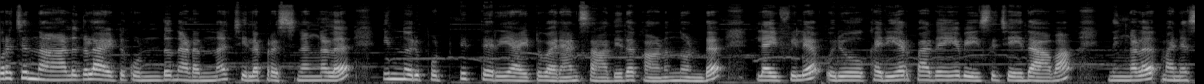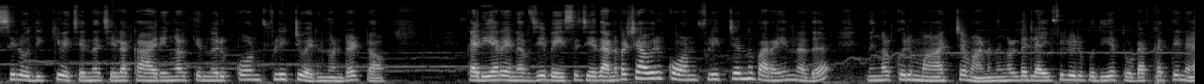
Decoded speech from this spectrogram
കുറച്ച് നാളുകളായിട്ട് കൊണ്ടു നടന്ന ചില പ്രശ്നങ്ങൾ ഇന്നൊരു പൊട്ടിത്തെറിയായിട്ട് വരാൻ സാധ്യത കാണുന്നുണ്ട്. ലൈഫിൽ ഒരു കരിയർ പാതയെ ബേസ് ചെയ്താവാം. നിങ്ങൾ മനസ്സിൽ ഒതുക്കി വെച്ചിരുന്ന ചില കാര്യങ്ങൾക്ക് ഇന്നൊരു കോൺഫ്ലിക്റ്റ് വരുന്നുണ്ട് കേട്ടോ കരിയർ എനർജി ബേസ് ചെയ്താണ് പക്ഷെ ആ ഒരു കോൺഫ്ലിക്റ്റ് എന്ന് പറയുന്നത് നിങ്ങൾക്കൊരു മാറ്റമാണ്. നിങ്ങളുടെ ലൈഫിൽ ഒരു പുതിയ തുടക്കത്തിന്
